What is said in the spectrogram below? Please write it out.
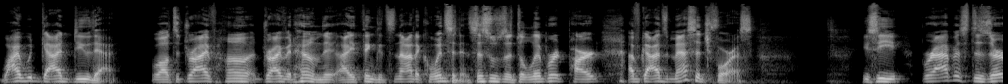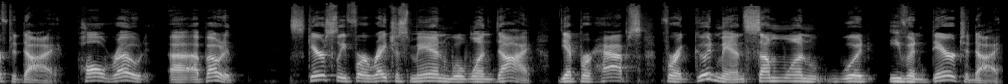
Why would God do that? Well, to drive home, drive it home, I think it's not a coincidence. This was a deliberate part of God's message for us. You see, Barabbas deserved to die. Paul wrote uh, about it Scarcely for a righteous man will one die, yet perhaps for a good man someone would even dare to die.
